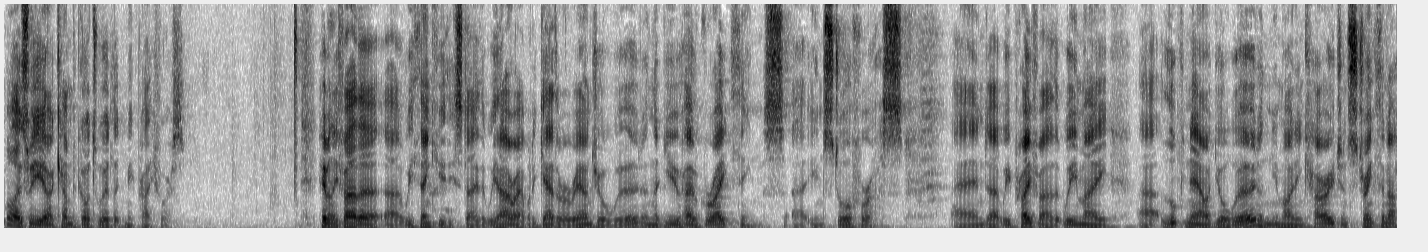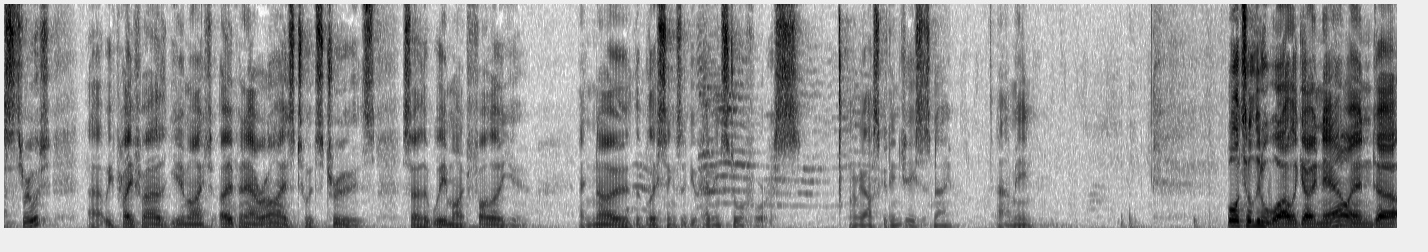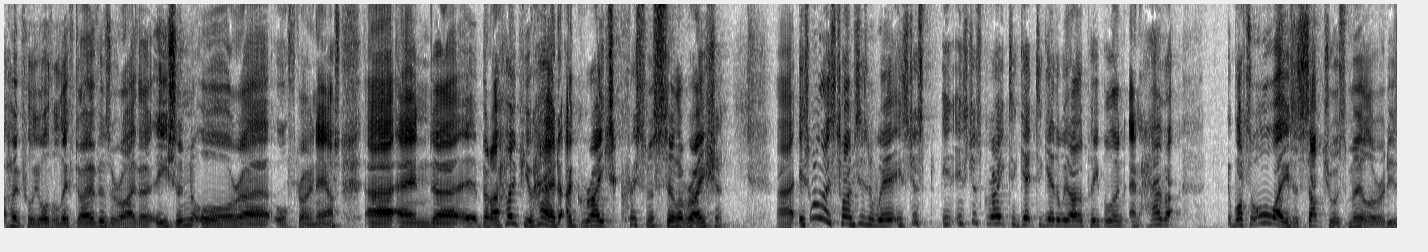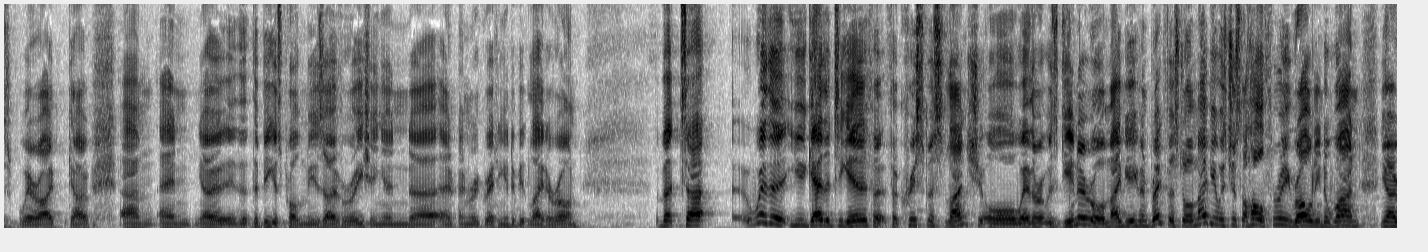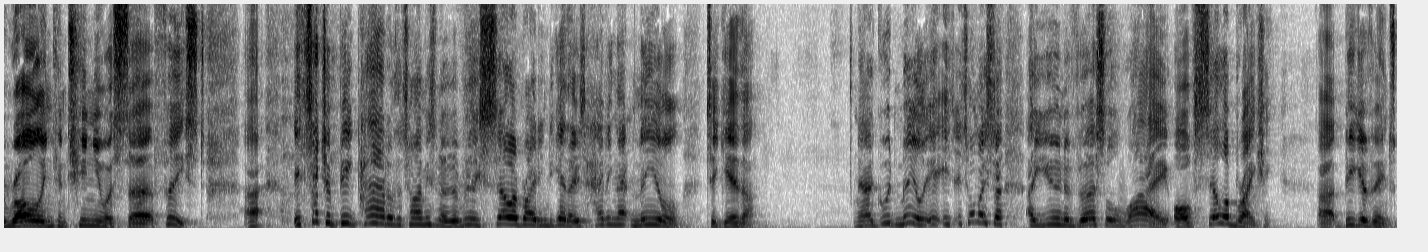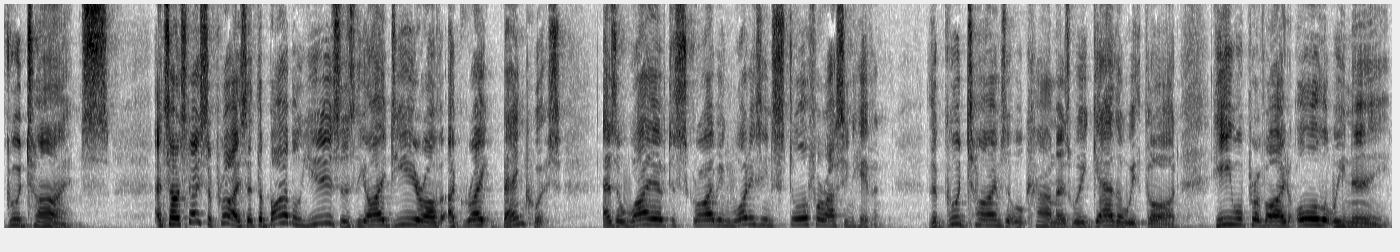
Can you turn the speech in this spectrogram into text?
Well, as we uh, come to God's word, let me pray for us. Heavenly Father, uh, we thank you this day that we are able to gather around your word and that you have great things uh, in store for us. And uh, we pray, Father, that we may uh, look now at your word and you might encourage and strengthen us through it. Uh, we pray, Father, that you might open our eyes to its truths so that we might follow you and know the blessings that you have in store for us. And we ask it in Jesus' name. Amen. Well, it's a little while ago now, and uh, hopefully all the leftovers are either eaten or uh, or thrown out. Uh, and uh, but I hope you had a great Christmas celebration. Uh, it's one of those times, isn't it, where it's just it, it's just great to get together with other people and, and have a, what's always a sumptuous meal, or it is where I go. Um, and you know, the, the, biggest problem is overeating and, uh, and, and regretting it a bit later on. But uh, whether you gathered together for, for Christmas lunch or whether it was dinner or maybe even breakfast or maybe it was just the whole three rolled into one, you know, rolling continuous uh, feast. Uh, it's such a big part of the time, isn't it, of really celebrating together, is having that meal together. Now, a good meal, it, it's almost a, a, universal way of celebrating uh, big events, good times. And so it's no surprise that the Bible uses the idea of a great banquet as a way of describing what is in store for us in heaven, the good times that will come as we gather with God. He will provide all that we need.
